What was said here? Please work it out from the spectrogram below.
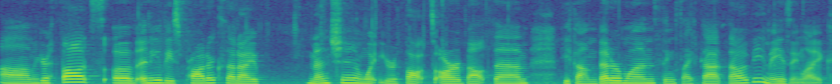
um, your thoughts of any of these products that I mentioned and what your thoughts are about them. If you found better ones, things like that, that would be amazing. Like,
